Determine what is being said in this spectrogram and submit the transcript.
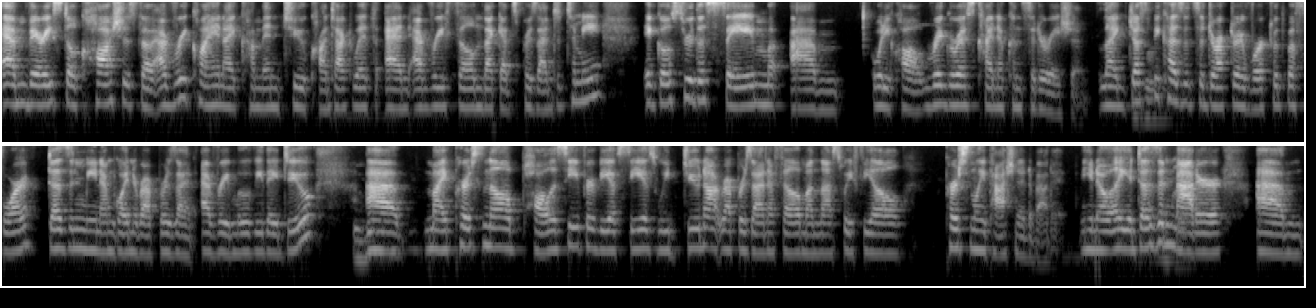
am very still cautious though. Every client I come into contact with and every film that gets presented to me, it goes through the same um what do you call rigorous kind of consideration. Like just Mhm. because it's a director I've worked with before doesn't mean I'm going to represent every movie they do. Mhm. Uh, my personal policy for VFC is we do not represent a film unless we feel personally passionate about it. You know, like it doesn't matter um,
